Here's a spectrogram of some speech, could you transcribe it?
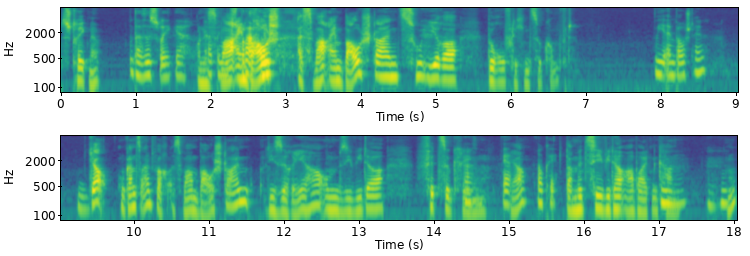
Ist schräg, ne? Das ist schräg, ja. Und Da es war, ein. Baust es war ein Baustein zu ihrer beruflichen Zukunft. Wie ein Baustein? Ja, und ganz einfach. Es war ein Baustein, diese Reha, um sie wieder fit zu kriegen. Ja, ja? okay. Damit sie wieder arbeiten kann. Mhm.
